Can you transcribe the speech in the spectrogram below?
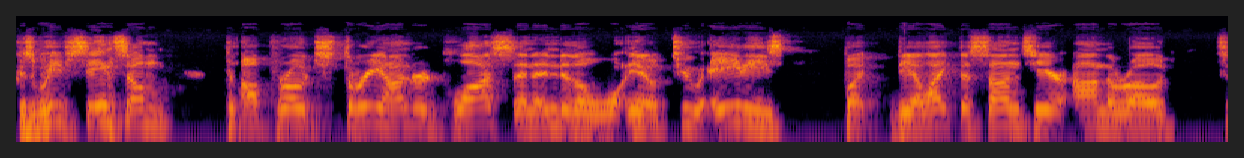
because we've seen some approach 300 plus and into the you know 280s. But do you like the Suns here on the road? It's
